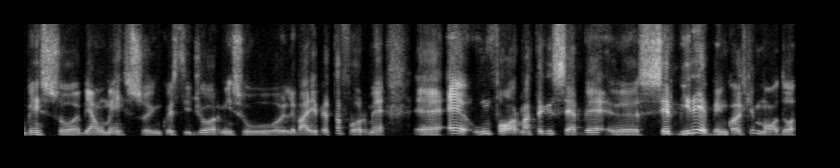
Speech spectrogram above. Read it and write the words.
messo, abbiamo messo in questi giorni sulle varie piattaforme, eh, è un format che serve, eh, servirebbe in qualche modo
